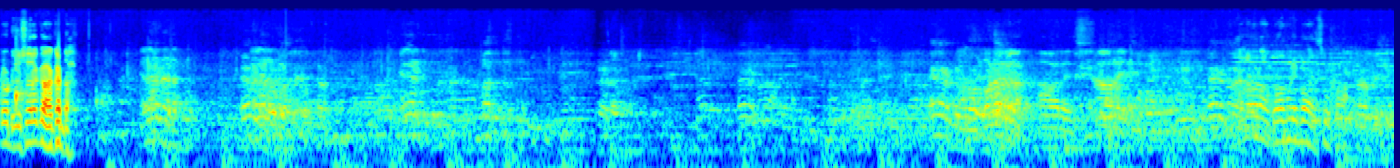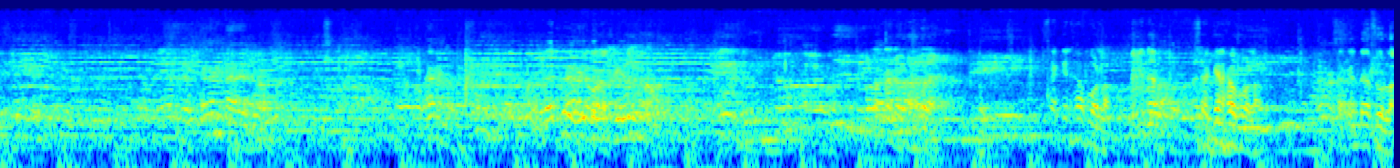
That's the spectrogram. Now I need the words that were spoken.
പ്രൊഡ്യൂസറൊക്കെ ആക്കട്ടെ. സെക്കൻഡ് ഹാഫ് കൊള്ളാം. സെക്കൻഡ് ഹാഫ് കൊള്ളാം. സെക്കൻഡ് ഹാഫ് ഉള്ള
